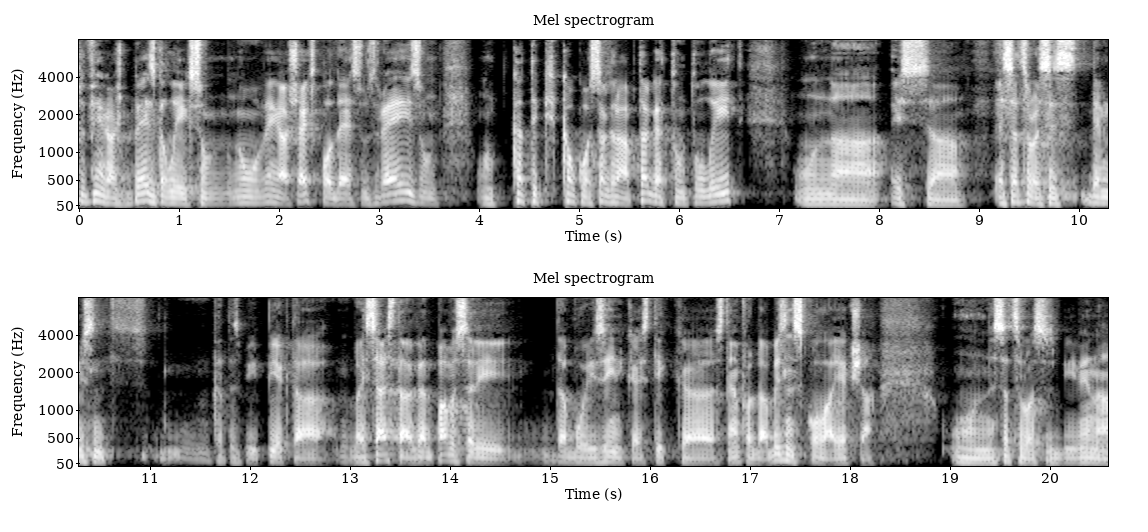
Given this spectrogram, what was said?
vienkārši bezgalīgs un nu, vienkārši eksplodēs uzreiz. Un, un kad tik kaut ko sagrābt tagad un tūlīt. Un, uh, es, uh, es atceros, es 90, kad tas bija 5. vai 6. gada pavasarī dabūju ziņu, ka es tiku Stanfordā biznesa skolā iekšā. Un es atceros, es biju vienā,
